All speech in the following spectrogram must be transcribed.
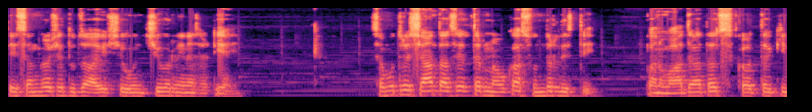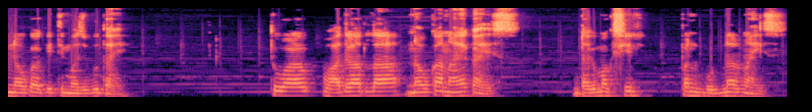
ते संघर्ष तुझं आयुष्य उंचीवर नेण्यासाठी आहे. समुद्र शांत असेल तर नौका सुंदर दिसते पण वादळातच कळतं की नौका किती मजबूत आहे. तू वादळातला नौका नायक आहेस. डगमगशील पण बुडणार नाहीस.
